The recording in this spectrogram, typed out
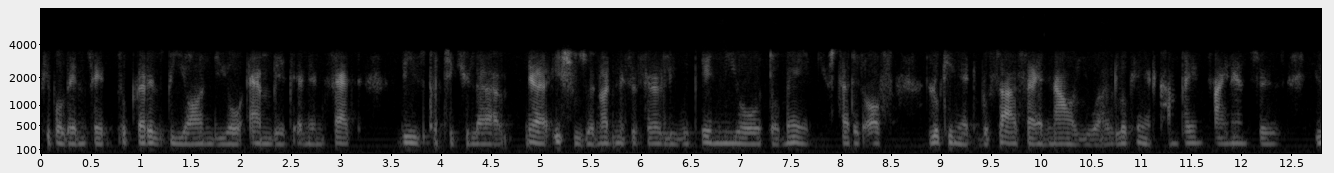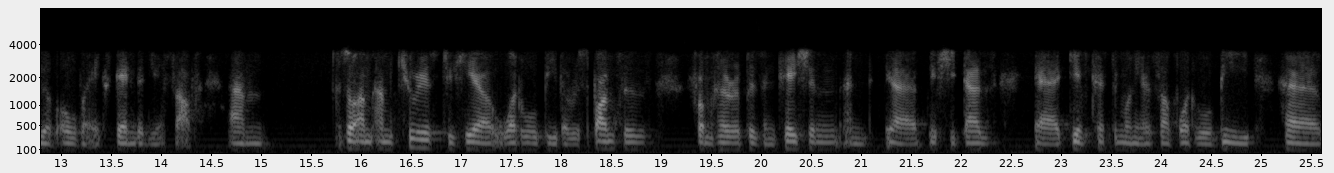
people then said look that is beyond your ambit. And in fact these particular uh, issues were not necessarily within your domain. You started off looking at Bosasa and now you are looking at campaign finances. You have overextended yourself. Um, so I'm, I'm curious to hear what will be the responses from her representation and uh, if she does uh, give testimony herself, what will be her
